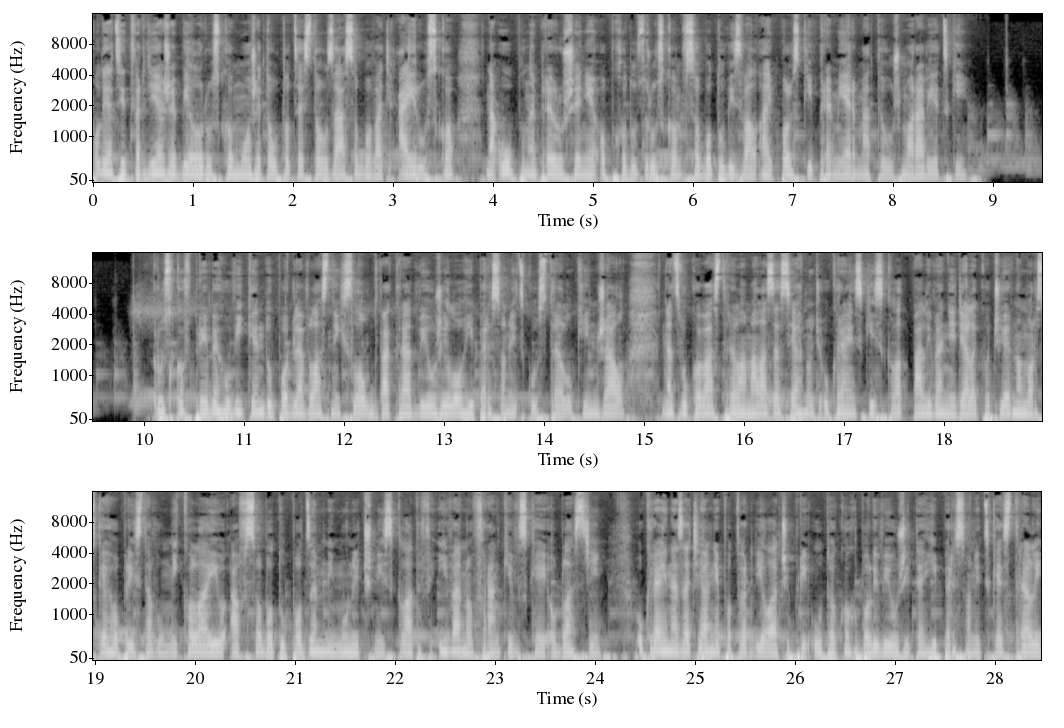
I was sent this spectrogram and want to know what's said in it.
Poliaci tvrdia, že Bielorusko môže touto cestou zásobovať aj Rusko. Na úplné prerušenie obchodu s Ruskom v sobotu vyzval aj poľský premiér Mateusz Moraviecky. Rusko v priebehu víkendu podľa vlastných slov dvakrát využilo hypersonickú strelu Kinžal. Nadzvuková strela mala zasiahnuť ukrajinský sklad paliva nedaleko Čiernomorského prístavu Mikolaju a v sobotu podzemný muničný sklad v Ivano-Frankivskej oblasti. Ukrajina zatiaľ nepotvrdila, či pri útokoch boli využité hypersonické strely.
